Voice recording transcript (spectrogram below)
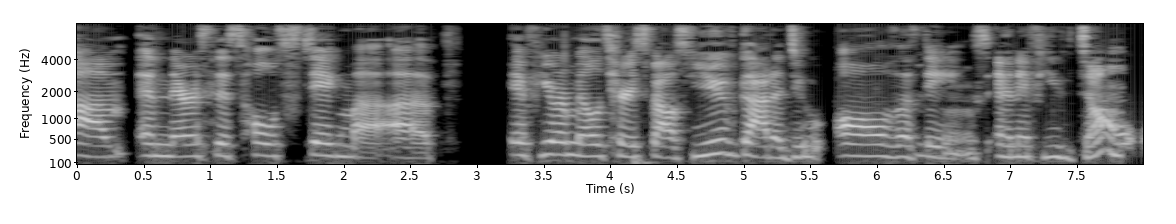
Um, and there's this whole stigma of if you're a military spouse, you've got to do all the mm-hmm. things. And if you don't,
